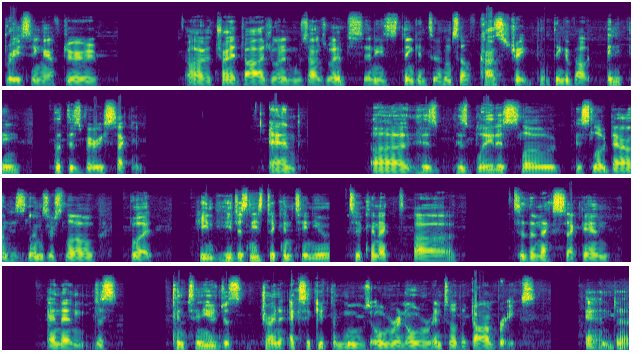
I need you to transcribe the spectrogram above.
bracing after uh, trying to dodge one of Muzan's whips, and he's thinking to himself, "Concentrate! Don't think about anything but this very second. And uh, his his blade is slowed, is slowed down. His limbs are slow, but he he just needs to continue to connect uh, to the next second, and then just continue just trying to execute the moves over and over until the dawn breaks. And uh,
